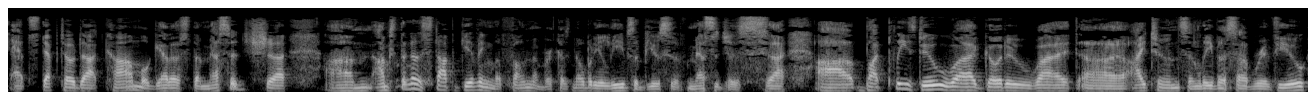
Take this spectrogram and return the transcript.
at steptoe.com will get us the message. Uh, um, I'm still going to stop giving the phone number because nobody leaves abusive messages. but please do go to iTunes and leave us a review.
